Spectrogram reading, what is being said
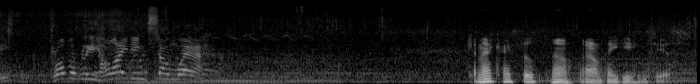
He's probably hiding somewhere. Can that guy still? No, I don't think he can see us.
